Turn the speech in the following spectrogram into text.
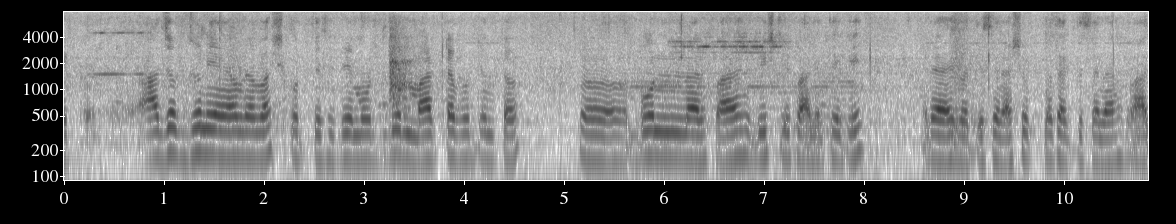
এক আজব জনিয়ে আমরা বাস করতেছি যে মসজিদের মাঠটা পর্যন্ত বন্যার বৃষ্টির পানি থেকে রেহাই পাচ্ছে না, শুকনো থাকতেছে না। আর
